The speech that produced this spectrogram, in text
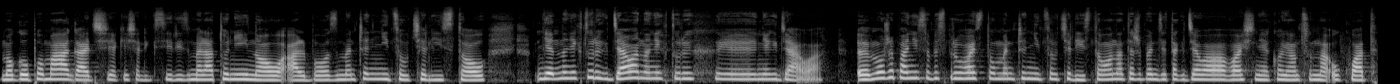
mogą pomagać, jakieś eliksiry z melatoniną albo z męczennicą cielistą. Nie, na niektórych działa, na niektórych yy, nie działa. Y, może Pani sobie spróbować z tą męczennicą cielistą. Ona też będzie tak działała właśnie kojąco na układ,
